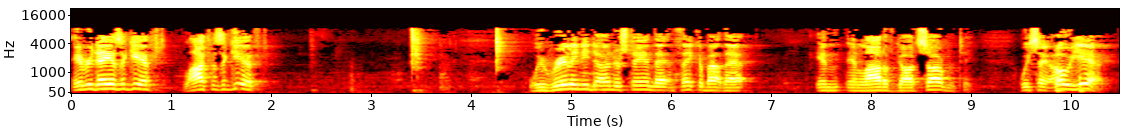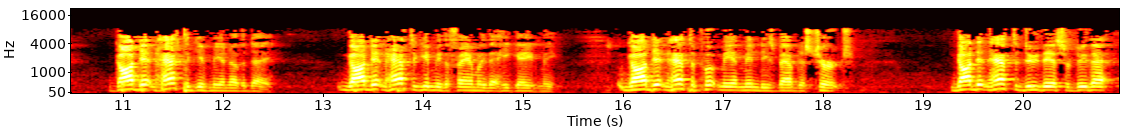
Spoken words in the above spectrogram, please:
every day is a gift, life is a gift. We really need to understand that and think about that in, in light of God's sovereignty. We say, oh, yeah, God didn't have to give me another day. God didn't have to give me the family that He gave me. God didn't have to put me at Mindy's Baptist Church. God didn't have to do this or do that.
